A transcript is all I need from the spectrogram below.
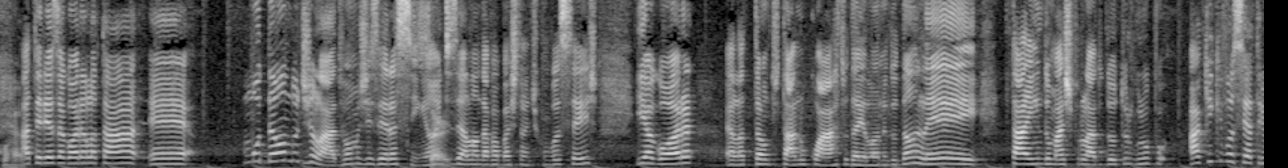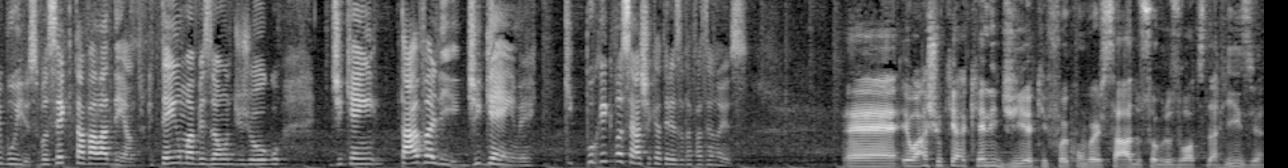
Correto. A Tereza agora, ela tá é, mudando de lado, vamos dizer assim. Certo. Antes ela andava bastante com vocês e agora ela tanto tá no quarto da Elane e do Danley, tá indo mais pro lado do outro grupo. A que, que você atribui isso? Você que tava lá dentro, que tem uma visão de jogo de quem tava ali, de gamer. Que- por que, que você acha que a Tereza tá fazendo isso? É, eu acho que aquele dia que foi conversado sobre os votos da Rízia,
